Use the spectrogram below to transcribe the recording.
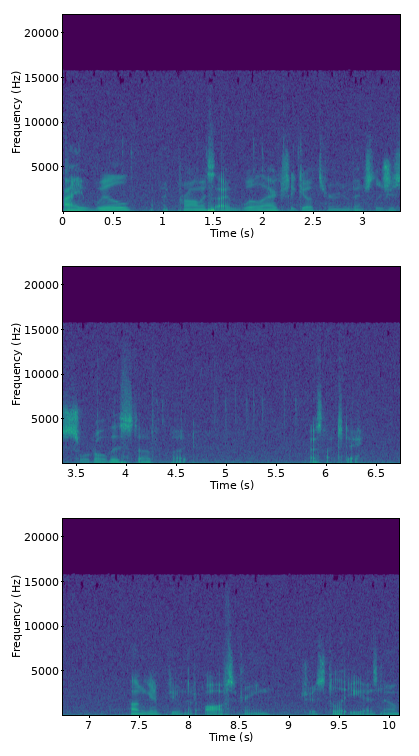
I will, I promise, I will actually go through and eventually just sort all this stuff, but that's not today. I'm going to be doing that off screen, just to let you guys know.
